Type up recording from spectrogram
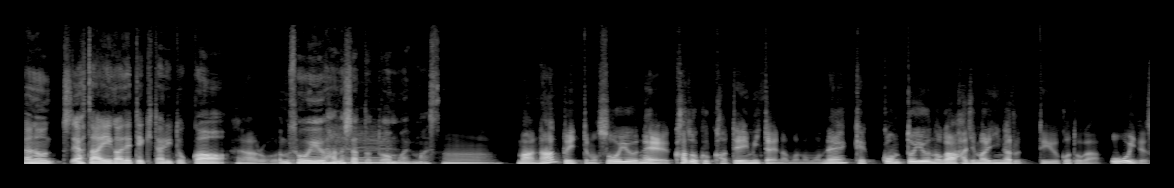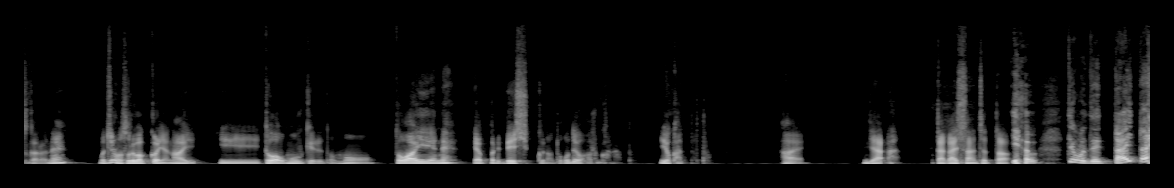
あの、野菜が出てきたりとか、なるほど、多分そういう話だったと思います。うん。まあ、なんといってもそういうね、家族、家庭みたいなものもね、結婚というのが始まりになるっていうことが多いですからね。もちろんそればっかりじゃないとは思うけれども、とはいえね、やっぱりベーシックなところではあるかなと。よかったと。はい。じゃあ、高橋さん、ちょっとい、や、でもね、大体、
